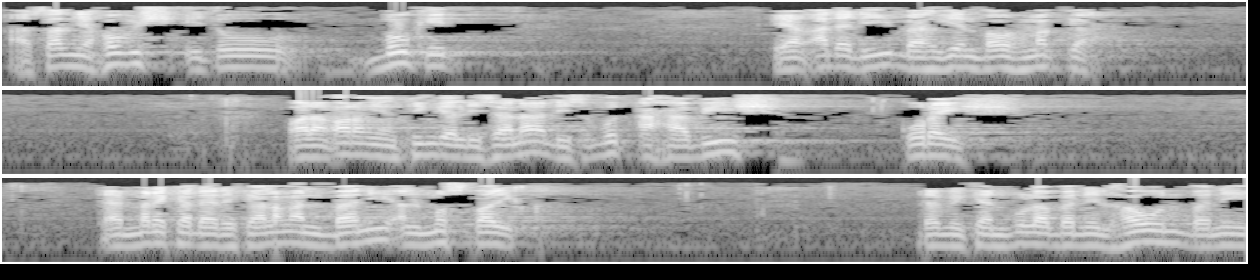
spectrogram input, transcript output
asalnya Hubsh itu bukit yang ada di bagian bawah Makkah. Orang-orang yang tinggal di sana disebut Ahabish Quraisy dan mereka dari kalangan Bani Al-Mustaliq demikian pula Bani Al-Haun Bani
